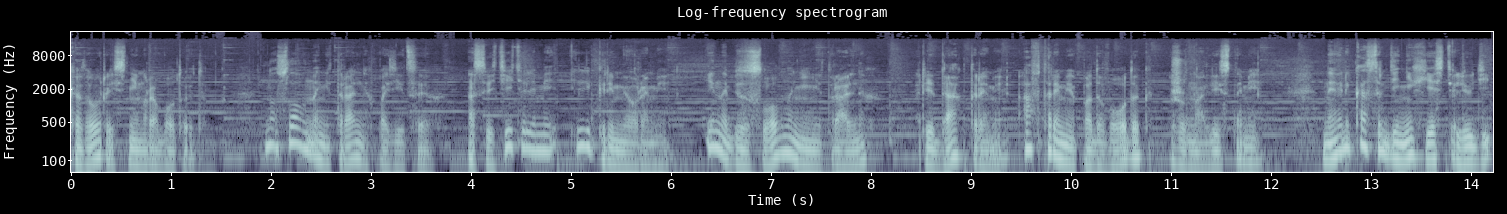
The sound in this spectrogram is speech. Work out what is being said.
которые с ним работают. Но словно на нейтральных позициях, осветителями или гримерами, и на безусловно не нейтральных, редакторами, авторами подводок, журналистами. Наверняка среди них есть люди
